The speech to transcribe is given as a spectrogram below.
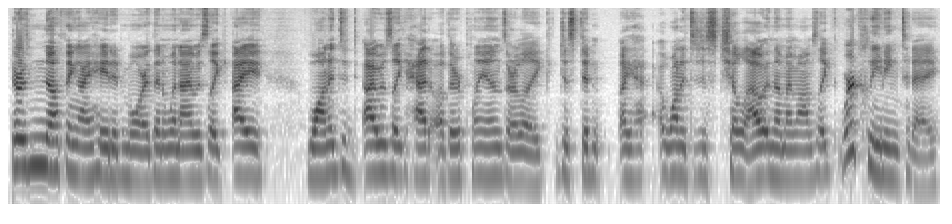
There's nothing I hated more than when I was like I wanted to I was like had other plans or like just didn't I, I wanted to just chill out and then my mom's like we're cleaning today.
